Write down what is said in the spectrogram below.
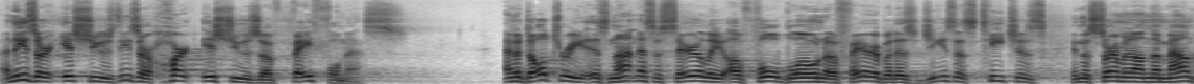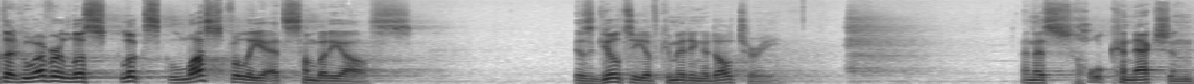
And these are issues, these are heart issues of faithfulness. And adultery is not necessarily a full blown affair, but as Jesus teaches in the Sermon on the Mount, that whoever looks lustfully at somebody else is guilty of committing adultery. And this whole connection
